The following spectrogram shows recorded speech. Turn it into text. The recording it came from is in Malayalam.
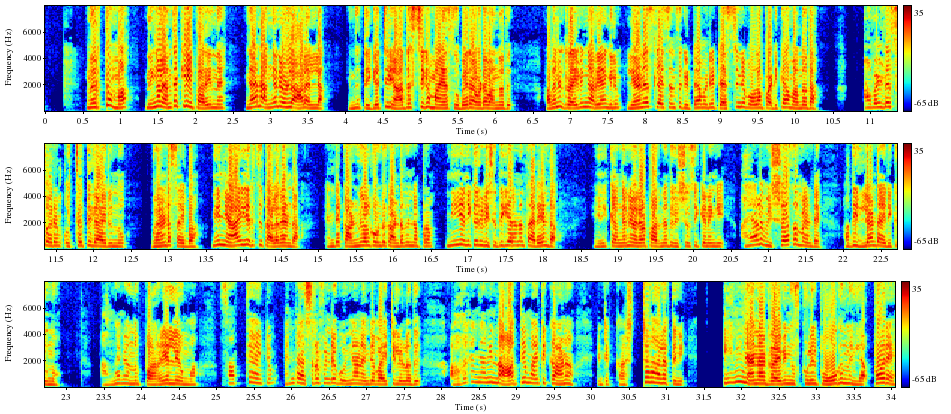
നിർത്തുമ്മ നിങ്ങൾ എന്തൊക്കെയായി പറയുന്നേ? ഞാൻ അങ്ങനെയുള്ള ആളല്ല. ഇന്ന് തികച്ചും യാദൃശ്ചികമായ സുബേർ അവിടെ വന്നത്. അവന് ഡ്രൈവിംഗ് അറിയാമെങ്കിലും ലേണേഴ്സ് ലൈസൻസ് കിട്ടാൻ വേണ്ടി ടെസ്റ്റിന് പോകാൻ പഠിക്കാൻ വന്നതാ. അവളുടെ സ്വരം ഉച്ചത്തിലായിരുന്നു. വേണ്ട സൈബ നീ ന്യായീകരിച്ച് തളരേണ്ട. എന്റെ കണ്ണുകൾ കൊണ്ട് കണ്ടതിനപ്പുറം നീ എനിക്കൊരു വിശദീകരണം തരേണ്ട. എനിക്ക് അങ്ങനെ ഒരാൾ പറഞ്ഞത് വിശ്വസിക്കണമെങ്കിൽ അയാൾ വിശ്വാസം വേണ്ടേ? അതില്ലാണ്ടായിരിക്കുന്നു. അങ്ങനെയൊന്നും പറയല്ലേ ഉമ്മ? സത്യമായിട്ടും എന്റെ അഷ്റഫിന്റെ കുഞ്ഞാണ് എന്റെ വയറ്റിലുള്ളത്. അവരെ ഞാൻ ഇന്ന് ആദ്യമായിട്ട് കാണാം എന്റെ കഷ്ടകാലത്തിന്. ഇനി ഞാൻ ആ ഡ്രൈവിംഗ് സ്കൂളിൽ പോകുന്നില്ല. പോരെ?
